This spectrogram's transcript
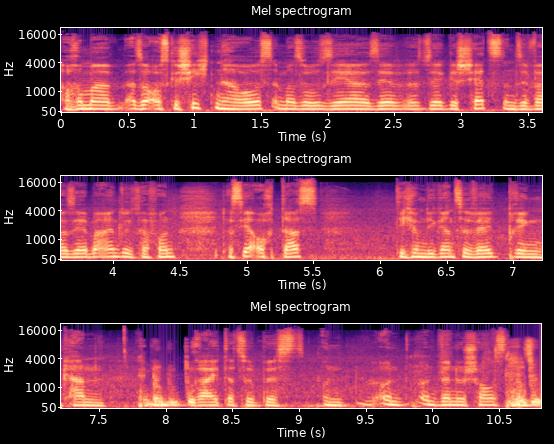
auch immer, also aus Geschichten heraus immer so sehr, sehr, sehr geschätzt und war sehr beeindruckt davon, dass ja auch das dich um die ganze Welt bringen kann, wenn du bereit dazu bist und, und, und wenn du Chancen hast. Also,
